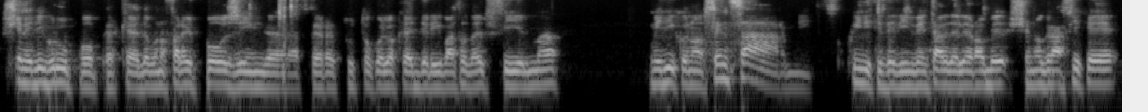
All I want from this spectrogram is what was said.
scene di gruppo perché devono fare il posing per tutto quello che è derivato dal film. Mi dicono senza armi, quindi ti devi inventare delle robe scenografiche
